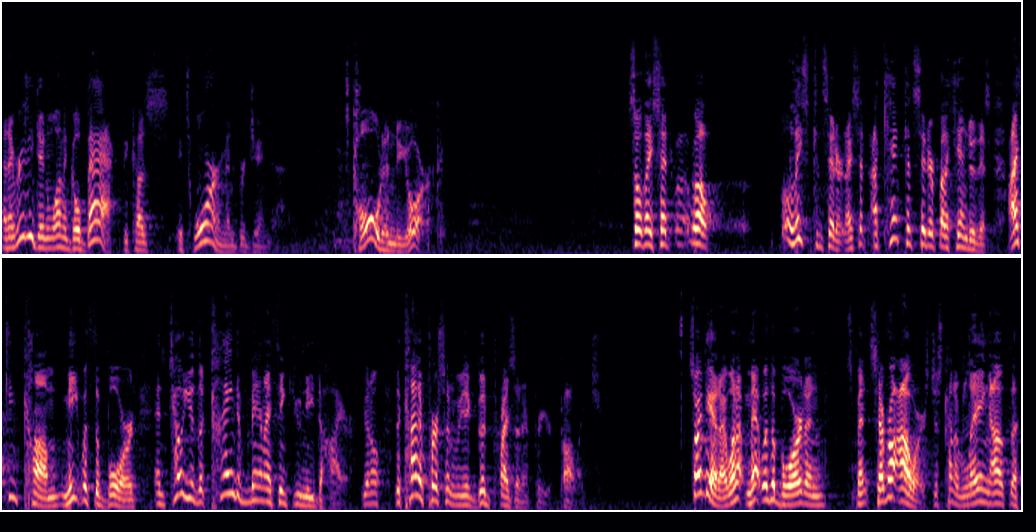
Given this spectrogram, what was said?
And I really didn't want to go back because it's warm in Virginia. It's cold in New York. So they said, Well, at least consider it. I said, I can't consider it, but I can do this. I can come, meet with the board, and tell you the kind of man I think you need to hire. You know, the kind of person would be a good president for your college. So I did. I went up, met with the board, and spent several hours just kind of laying out the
